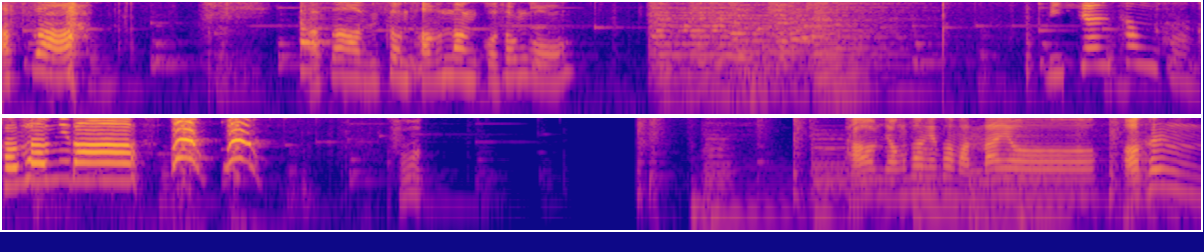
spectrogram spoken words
아싸! 아싸, 미션 4분 남고 성공. 미션 성공. 감사합니다! 굿. 다음 영상에서 만나요. 어흥!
